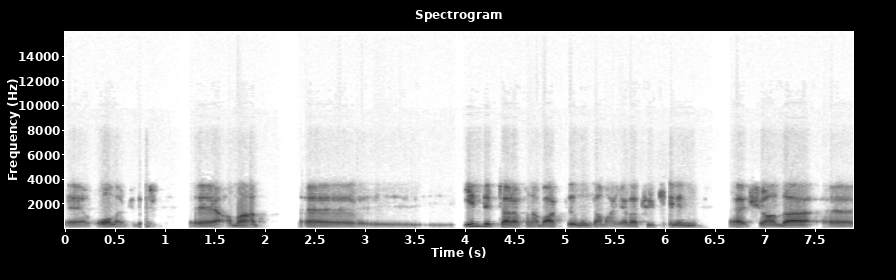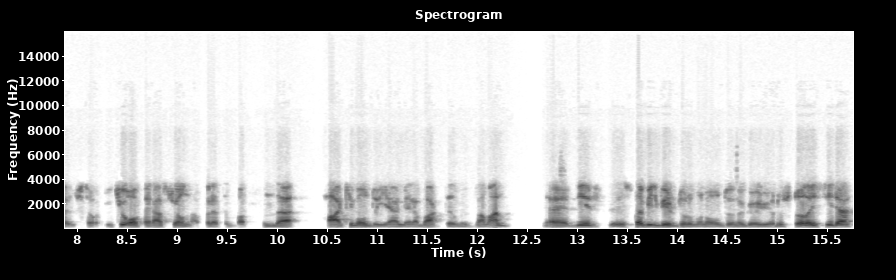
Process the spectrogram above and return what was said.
e, olabilir. E, ama e, İdlib tarafına baktığımız zaman ya da Türkiye'nin e, şu anda e, işte iki operasyonla Fırat'ın batısında hakim olduğu yerlere baktığımız zaman e, bir stabil bir durumun olduğunu görüyoruz. Dolayısıyla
